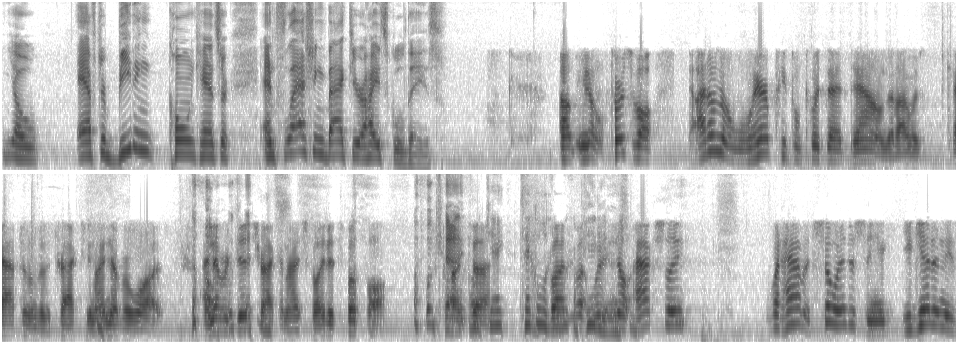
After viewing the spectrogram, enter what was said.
you know, after beating colon cancer and flashing back to your high school days? Um, you know, first of all, I don't know where people put that down that I was captain of the track team. I never was. I never did track in high school. I did football. Okay. But, uh, Okay, take a look but, at but Wikipedia. no, actually, what happens? So interesting. You, you get in these,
